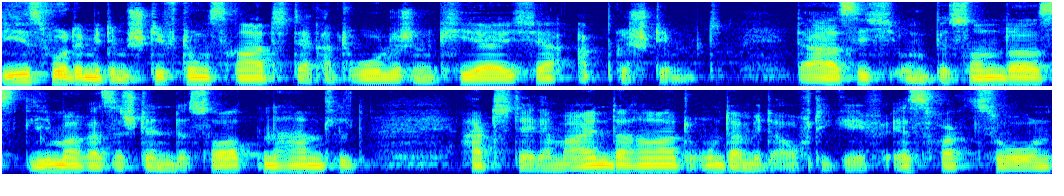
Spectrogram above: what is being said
Dies wurde mit dem Stiftungsrat der katholischen Kirche abgestimmt. Da es sich um besonders klimaresistente Sorten handelt, hat der Gemeinderat und damit auch die GFS-Fraktion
